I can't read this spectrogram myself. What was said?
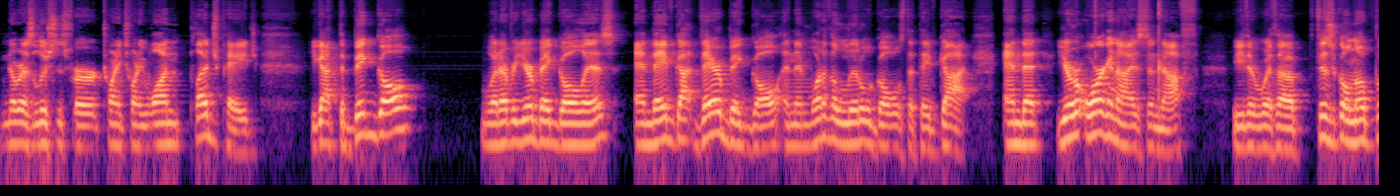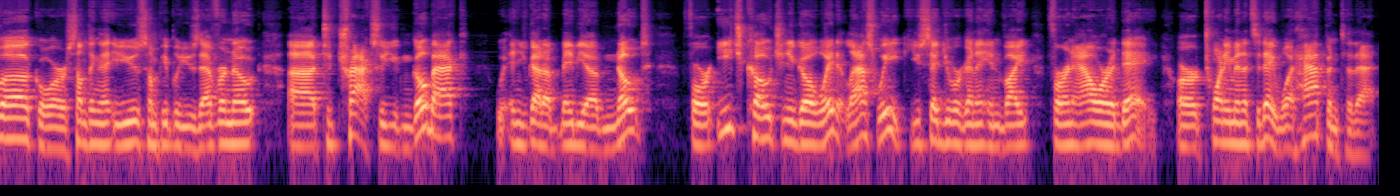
No Resolutions for 2021 pledge page you got the big goal, whatever your big goal is and they've got their big goal and then what are the little goals that they've got? And that you're organized enough either with a physical notebook or something that you use some people use evernote uh, to track. So you can go back and you've got a maybe a note for each coach and you go wait last week you said you were going to invite for an hour a day or 20 minutes a day. What happened to that?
